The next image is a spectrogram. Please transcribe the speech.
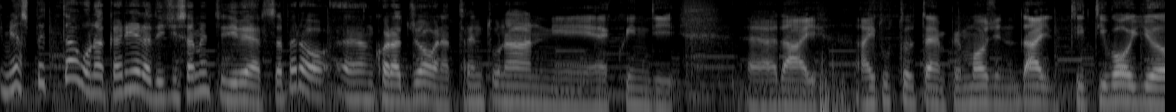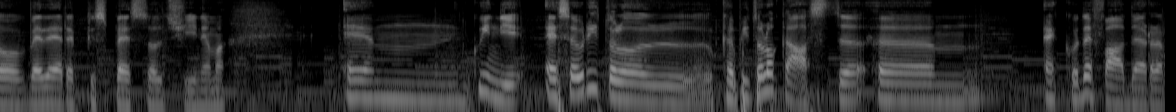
mi aspettavo una carriera decisamente diversa, però è ancora giovane, ha 31 anni e quindi eh, dai, hai tutto il tempo, immagino, dai, ti, ti voglio vedere più spesso al cinema. Ehm, quindi, esaurito lo, il capitolo cast, ehm, ecco, The Father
